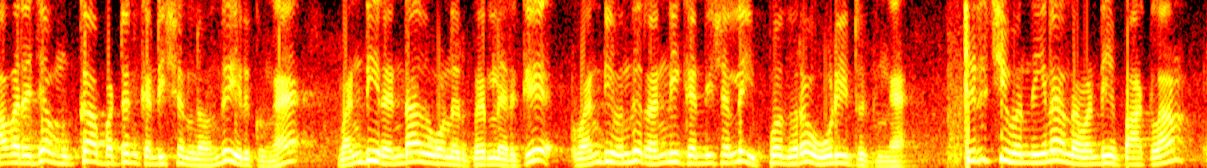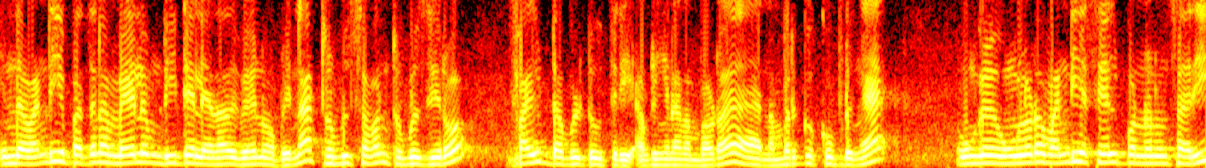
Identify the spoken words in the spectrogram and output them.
ஆவரேஜாக முக்கா பட்டன் கண்டிஷனில் வந்து இருக்குங்க. வண்டி ரெண்டாவது ஓனர் பேரில் இருக்குது வண்டி வந்து ரன்னிங் கண்டிஷனில் இப்போது வரை ஓடிட்டு இருக்குங்க. திருச்சி வந்தீங்கன்னா அந்த வண்டியை பார்க்கலாம். இந்த வண்டியை பற்றின மேலும் டீட்டெயில் ஏதாவது வேணும் அப்படின்னா triple seven triple zero five double two three அப்படிங்கிற நம்மளோட நம்பருக்கு கூப்பிடுங்க. உங்கள் உங்களோட வண்டியை சேல் பண்ணணும் சரி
